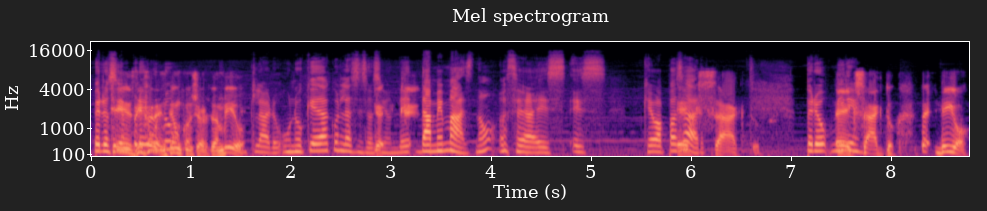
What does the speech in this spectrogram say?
Pero Que es siempre diferente a uno, un concierto en vivo. claro, uno queda con la sensación de dame más, ¿no? O sea, es, es ¿qué va a pasar? Exacto. Pero miren, Exacto. Digo,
